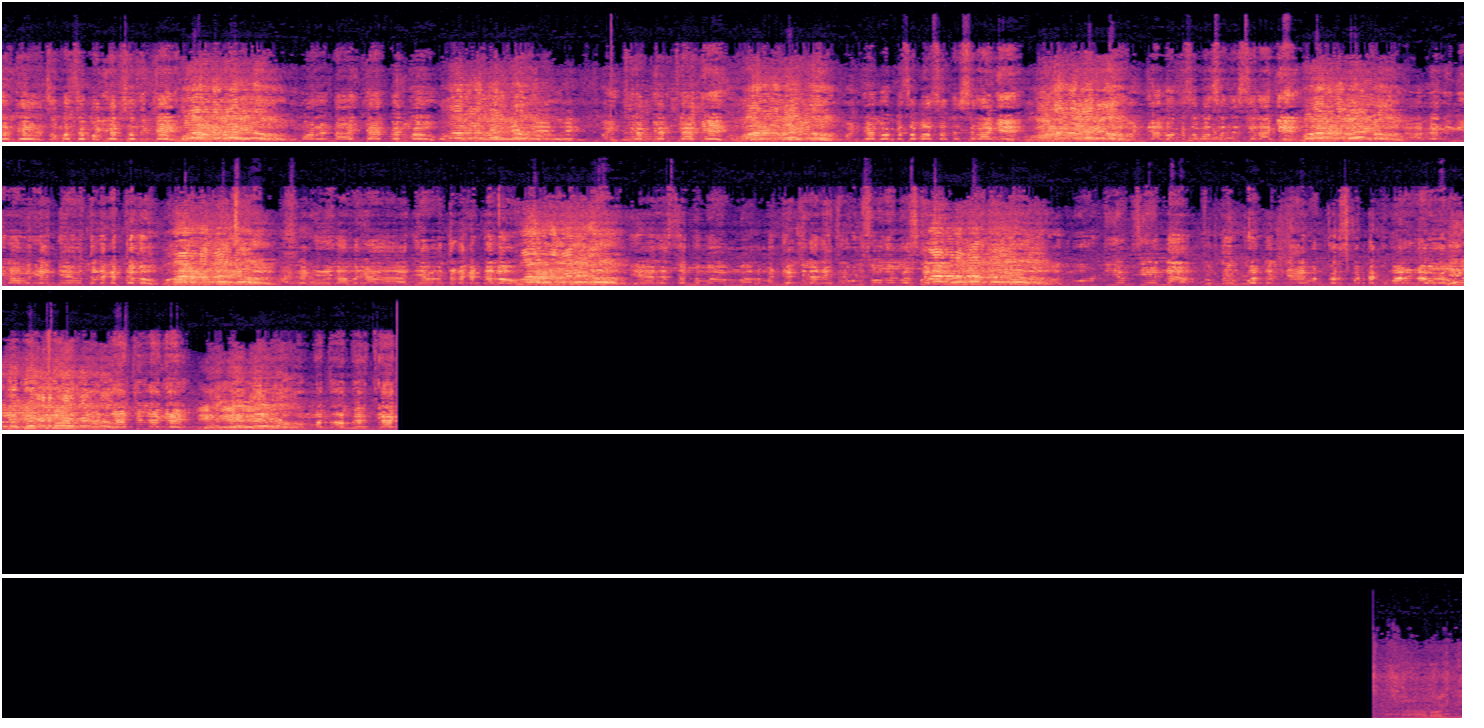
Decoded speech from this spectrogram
ರೈತರಿಗೆ ಸಮಸ್ಯೆ ಬಗೆಹರಿಸೋದಿಕ್ಕೆ ಕುಮಾರಣ್ಣ ಆಯ್ಕೆ ಆಗ್ಬೇಕು. ಮೈತ್ರಿ ಅಭ್ಯರ್ಥಿಯಾಗಿ ಮಂಡ್ಯ ಲೋಕಸಭಾ ಸದಸ್ಯರಾಗಿ ಮಂಡ್ಯ ಲೋಕಸಭಾ ಸದಸ್ಯರಾಗಿ ಕಾವೇರಿ ನೀರಾವರಿ ಅನ್ಯಾಯವನ್ನು ತಡೆಗಟ್ಟಲು ಕಾವೇರಿ ನೀರಾವರಿ ಅನ್ಯಾಯವನ್ನು ತಡೆಗಟ್ಟಲು ಕೆಆರ್ಎಸ್ ಅನ್ನು ಮಂಡ್ಯ ಜಿಲ್ಲಾ ರೈತರು ಉಳಿಸುವುದಕ್ಕೋಸ್ಕರ ಹದಿಮೂರು ಟಿಎಂಸಿಯನ್ನ ಸುಪ್ರೀಂ ಕೋರ್ಟ್ ಅಲ್ಲಿ ನ್ಯಾಯವನ್ನು ಅವರು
